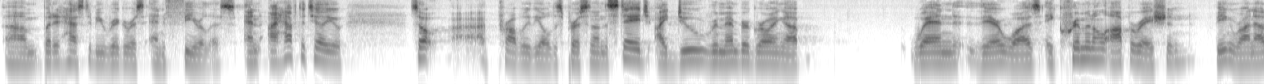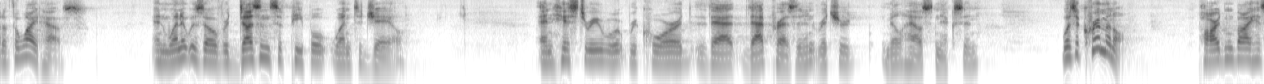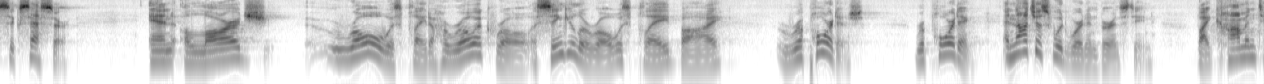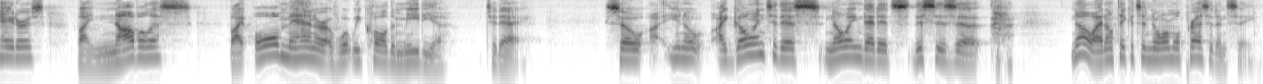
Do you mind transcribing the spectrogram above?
um, but it has to be rigorous and fearless. And I have to tell you, so uh, probably the oldest person on the stage, I do remember growing up when there was a criminal operation being run out of the White House. And when it was over, dozens of people went to jail. And history will record that that president, Richard Milhous Nixon, was a criminal, pardoned by his successor. And a large role was played, a heroic role, a singular role was played by reporters, reporting. And not just Woodward and Bernstein, by commentators, by novelists, by all manner of what we call the media today. So, uh, you know, I go into this knowing that it's, this is a, no, I don't think it's a normal presidency.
